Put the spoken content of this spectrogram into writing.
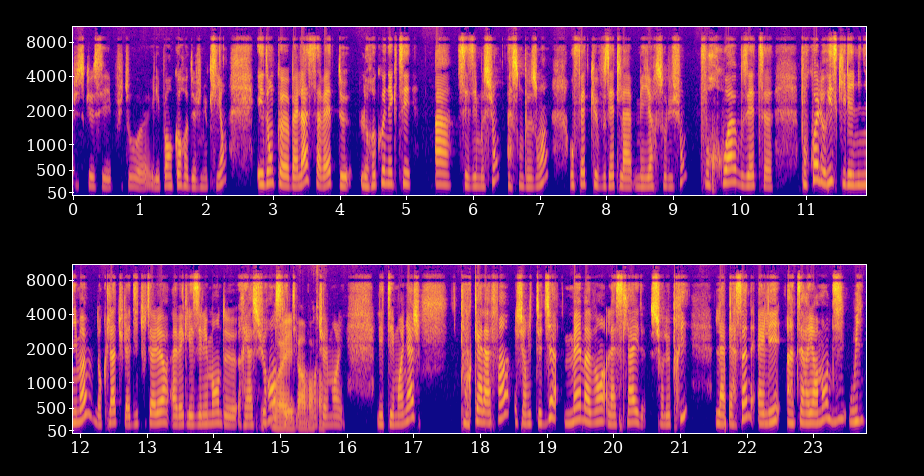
puisque c'est plutôt, euh, il n'est pas encore devenu client. Et donc euh, bah là, ça va être de le reconnecter à ses émotions, à son besoin, au fait que vous êtes la meilleure solution. Pourquoi vous êtes, euh, pourquoi le risque il est minimum? Donc là, tu l'as dit tout à l'heure avec les éléments de réassurance, éventuellement les, témoignages pour qu'à la fin, j'ai envie de te dire, même avant la slide sur le prix, la personne, elle est intérieurement dit oui.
